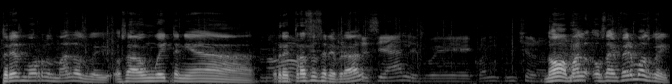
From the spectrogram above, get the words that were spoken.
tres morros malos, güey. O sea, un güey tenía No, retraso güey, cerebral. Especiales, güey. No, malo, o sea, enfermos, güey.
